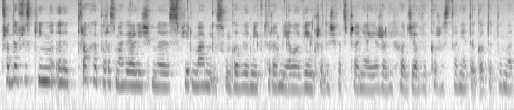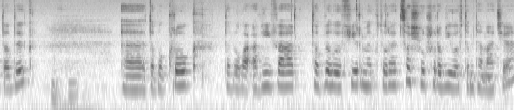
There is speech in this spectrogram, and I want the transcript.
Przede wszystkim y, trochę porozmawialiśmy z firmami usługowymi, które miały większe doświadczenia, jeżeli chodzi o wykorzystanie tego typu metodyk. Mhm. E, to był Kruk, to była Aviva, to były firmy, które coś już robiły w tym temacie,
